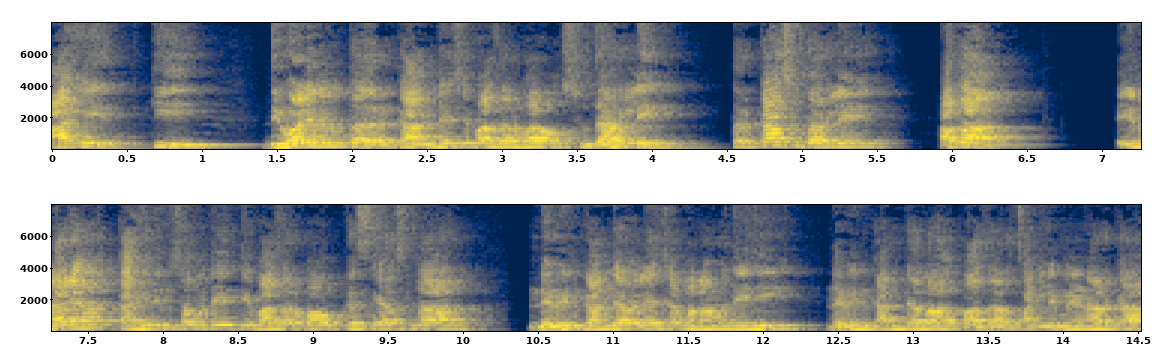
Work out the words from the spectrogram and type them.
आहेत की दिवाळीनंतर कांद्याचे बाजारभाव सुधारले तर का सुधारले? आता येणाऱ्या काही दिवसामध्ये ते बाजारभाव कसे असणार? नवीन कांद्यावाल्याच्या मनामध्येही नवीन कांद्याला बाजार चांगले मिळणार का?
